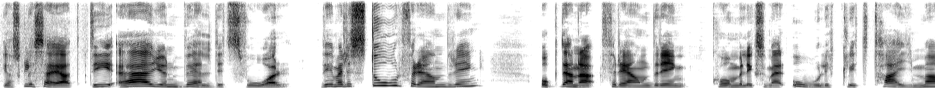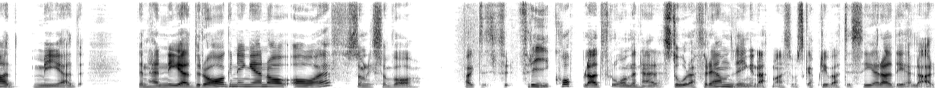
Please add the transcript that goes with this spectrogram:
jag skulle säga att det är ju en väldigt svår, det är en väldigt stor förändring och denna förändring kommer liksom är olyckligt tajmad med den här neddragningen av AF som liksom var faktiskt frikopplad från den här stora förändringen att man ska privatisera delar.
